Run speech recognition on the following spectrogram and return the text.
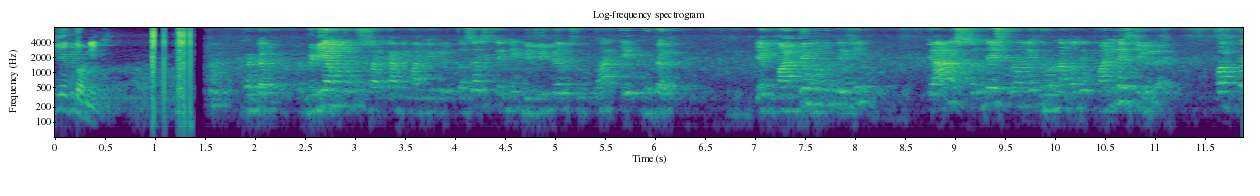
इलेक्ट्रॉनिक. घटक मीडिया म्हणून सरकारने मान्य केलं. तसंच त्यांनी डिजिटल सुद्धा एक घटक एक माध्यम म्हणून त्यांनी त्या संदेश प्रणाली धोरणामध्ये मान्यच केलेलं आहे. फक्त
